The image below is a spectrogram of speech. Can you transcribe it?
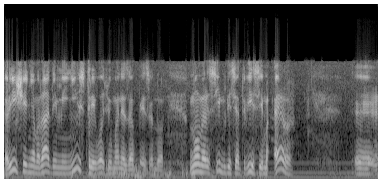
рішенням Ради міністрів, ось у мене записано, номер 78Р, е,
